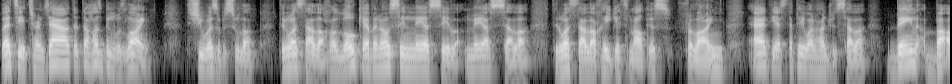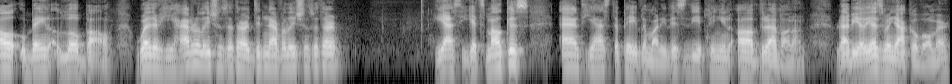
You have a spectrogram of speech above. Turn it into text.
Let's say it turns out that the husband was lying. She was a basula. Then what's the halacha? Lo kevanosin mea sela. Then what's the halacha? He gets malchus for lying, and he has to pay 100 sela. Bain baal ubain lo baal. Whether he had relations with her or didn't have relations with her, yes, he gets malchus, and he has to pay the money. This is the opinion of the Rabbanon. Rabbi Eliezer ben Yaakov Omer,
